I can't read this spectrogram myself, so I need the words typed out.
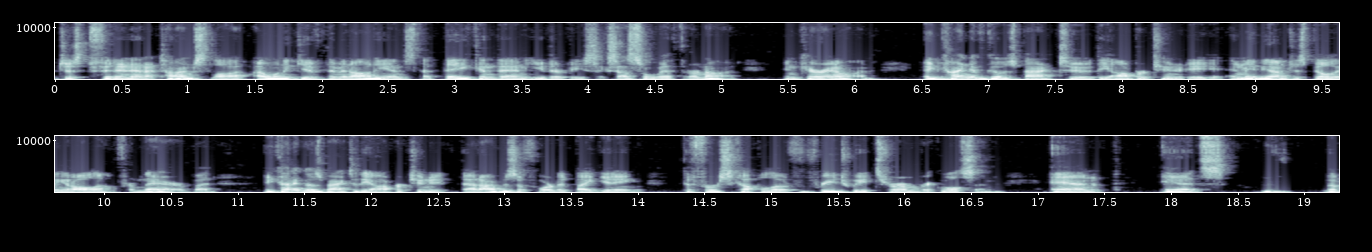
just fit in in a time slot. I want to give them an audience that they can then either be successful with or not and carry on. It kind of goes back to the opportunity, and maybe I'm just building it all out from there, but it kind of goes back to the opportunity that I was afforded by getting the first couple of retweets from Rick Wilson. And it's a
